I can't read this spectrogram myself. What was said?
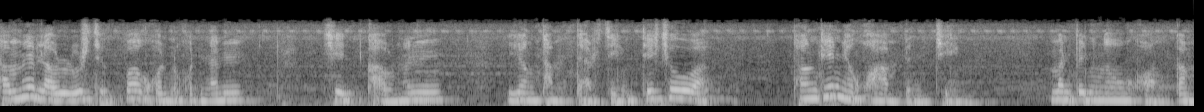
ทำให้เรารู้สึกว่าคนคนนั้นจิตเขานั้นยังทำแต่สิ่งที่ชั่ว ทั้งที่ในความเป็นจริง มันเป็นเงาของกรรม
